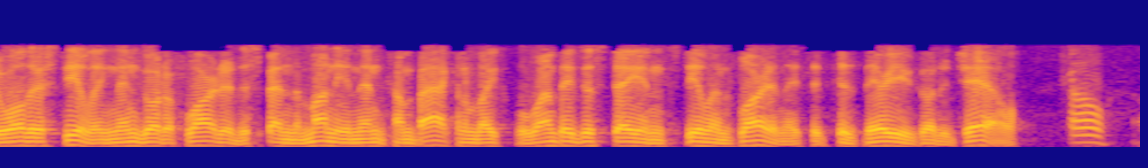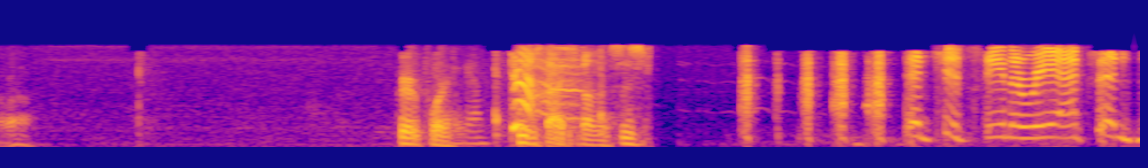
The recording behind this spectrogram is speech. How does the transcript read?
do all their stealing, then go to Florida to spend the money and then come back. And I'm like, well, why don't they just stay and steal in Florida? And they said, because there you go to jail. Oh. Great reporting. on this. Is Just see the reaction.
